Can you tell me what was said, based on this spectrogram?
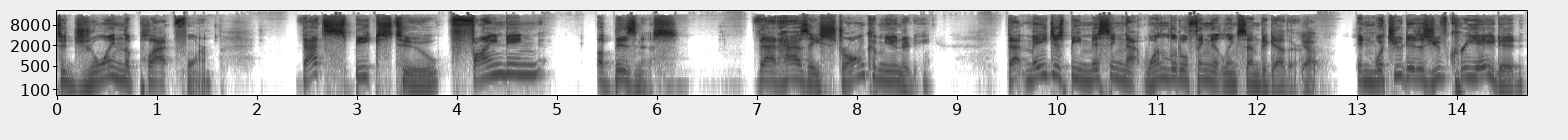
to join the platform. That speaks to finding a business that has a strong community that may just be missing that one little thing that links them together. Yep. And what you did is you've created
